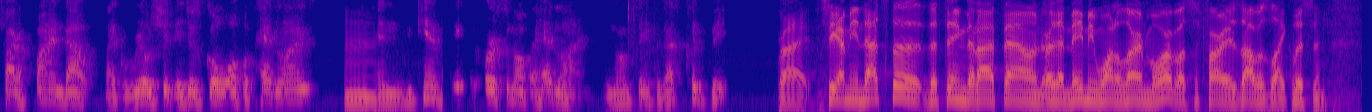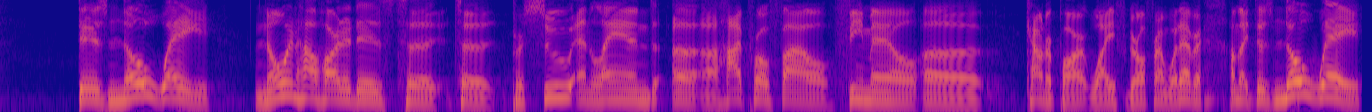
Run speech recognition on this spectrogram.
try to find out like real shit. They just go off of headlines, Mm. and you can't base a person off of headlines. You know what I'm saying? Because that's clickbait. Right. See, I mean, that's the the thing that I found, or that made me want to learn more about Safaree. Is I was like, listen, there's no way, knowing how hard it is to to pursue and land a, a high profile female uh, counterpart, wife, girlfriend, whatever. I'm like, there's no way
